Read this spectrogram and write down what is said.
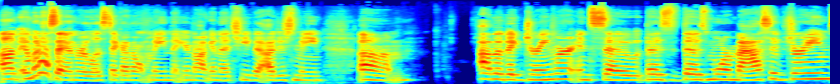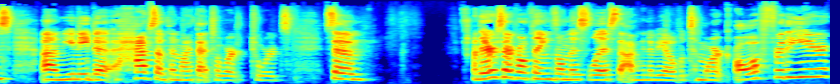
Um, and when I say unrealistic, I don't mean that you're not going to achieve it. I just mean um, I'm a big dreamer, and so those those more massive dreams, um, you need to have something like that to work towards. So there are several things on this list that I'm going to be able to mark off for the year.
